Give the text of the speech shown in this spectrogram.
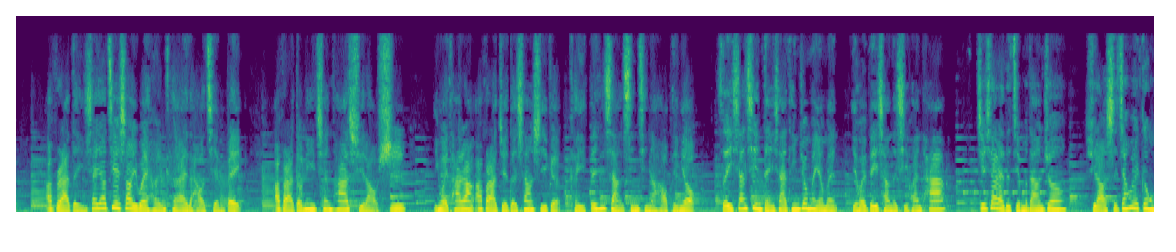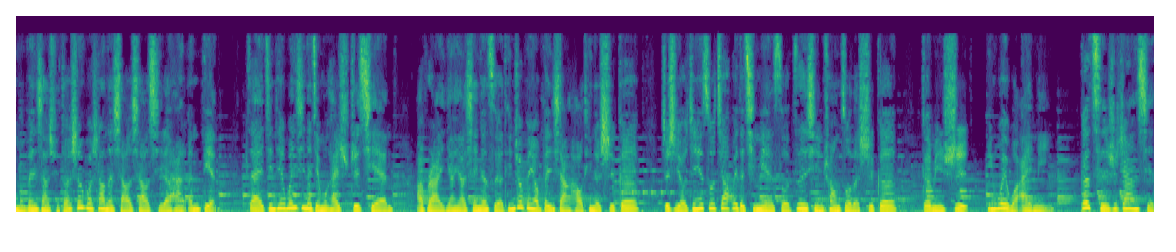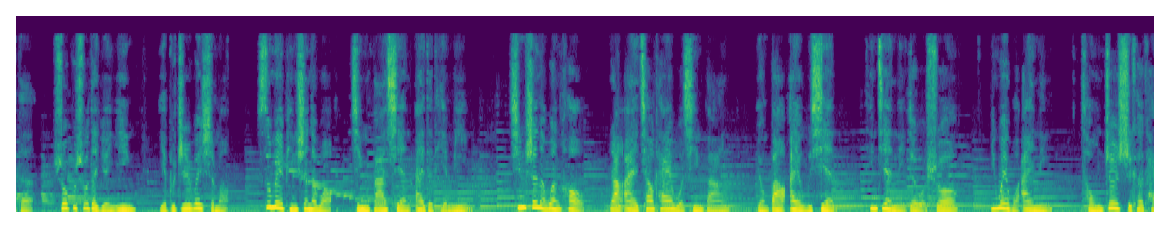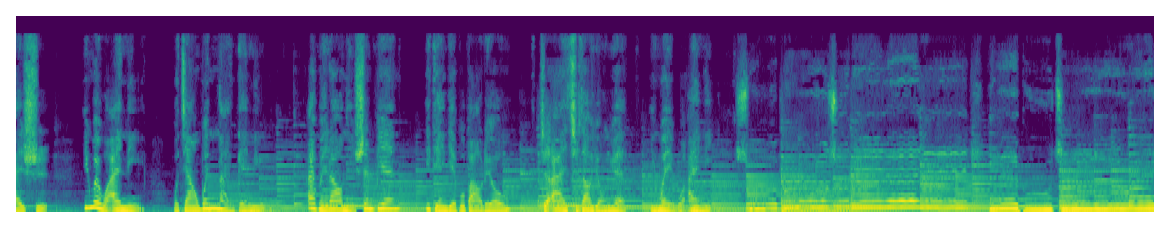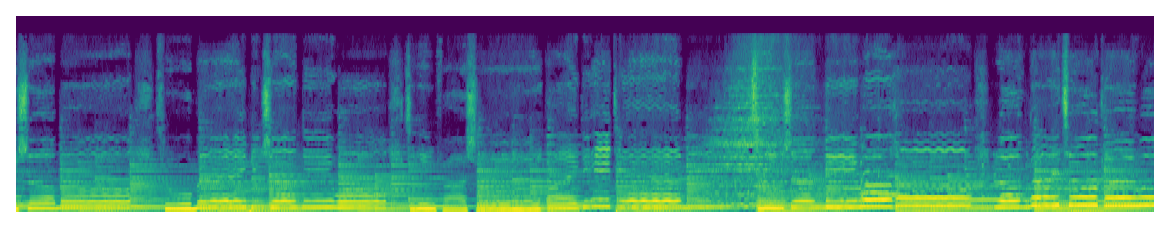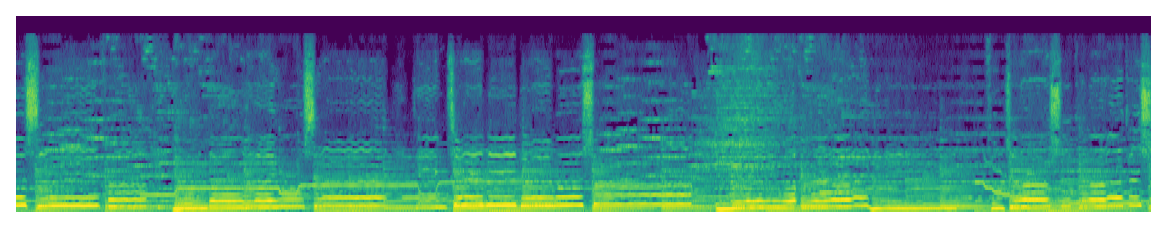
阿弗拉等一下要介绍一位很可爱的好前辈，阿弗拉都昵称他徐老师，因为他让阿弗拉觉得像是一个可以分享心情的好朋友，所以相信等一下听众朋友们也会非常的喜欢他。接下来的节目当中，徐老师将会跟我们分享许多生活上的小小喜乐和恩典。在今天温馨的节目开始之前，阿弗拉一样要先跟所有听众朋友分享好听的诗歌，这是由真耶稣教会的青年所自行创作的诗歌，歌名是《因为我爱你》，歌词是这样写的：说不出的原因，也不知为什么，素昧平生的我，竟发现爱的甜蜜。轻声的问候，让爱敲开我心房，拥抱爱无限。听见你对我说：“因为我爱你。”从这时刻开始。因为我爱你，我将温暖给你，爱围绕你身边，一点也不保留，这爱直到永远。因为我爱你，说不出的原因，也不知为什么，素昧平生的我，竟发现爱的甜蜜，今生敲开我心房，拥抱爱无限，听见你对我说，因为我爱你，从这时刻开始，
